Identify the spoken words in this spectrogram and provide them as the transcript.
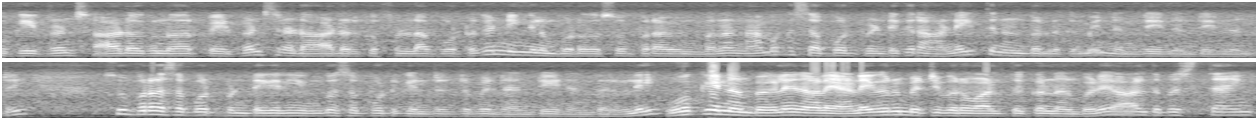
ஓகே ஃப்ரெண்ட்ஸ் ஆர்டருக்கு நார் பேட் ஃப்ரெண்ட்ஸ் என்னோட ஆர்டருக்கு ஃபுல்லாக போட்டிருக்கேன். நீங்களும் போடுங்க சூப்பராக வின் பண்ணலாம். நமக்கு சப்போர்ட் பண்ணிட்டு அனைத்து நண்பர்களுக்குமே நன்றி நன்றி நன்றி. சூப்பராக சப்போர்ட் பண்ணிட்டு உங்கள் சப்போர்ட்டுக்கு என்றென்றுமே நன்றி நண்பர்களே. ஓகே நண்பர்களே நாளை அனைவரும் வெற்றி பெற வாழ்த்துக்கள் நண்பர்களே. ஆல் தி பெஸ்ட் தேங்க்யூ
